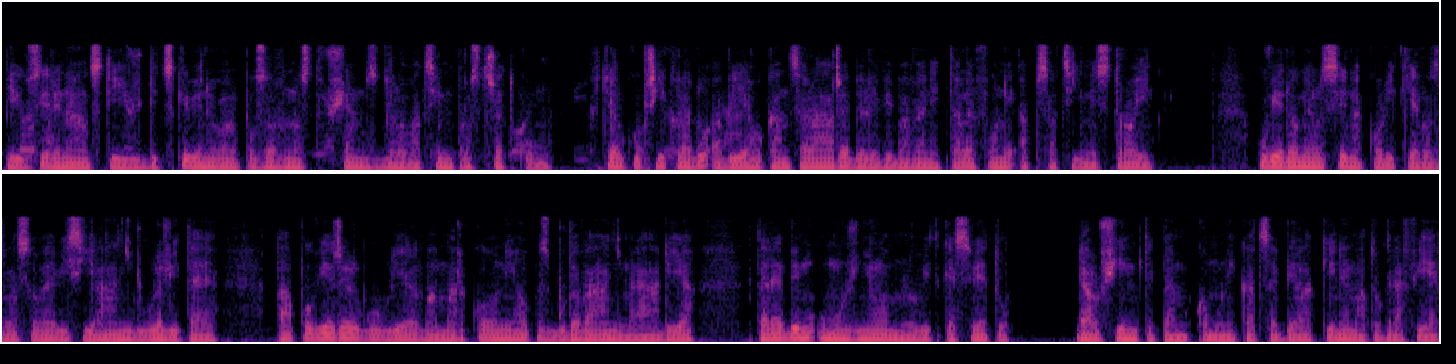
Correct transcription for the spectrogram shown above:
Pius XI. vždycky věnoval pozornost všem sdělovacím prostředkům. Chtěl ku příkladu, aby jeho kanceláře byly vybaveny telefony a psacími stroji. Uvědomil si, nakolik je rozhlasové vysílání důležité a pověřil Guglielma Marconiho zbudováním rádia, které by mu umožnilo mluvit ke světu. Dalším typem komunikace byla kinematografie.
